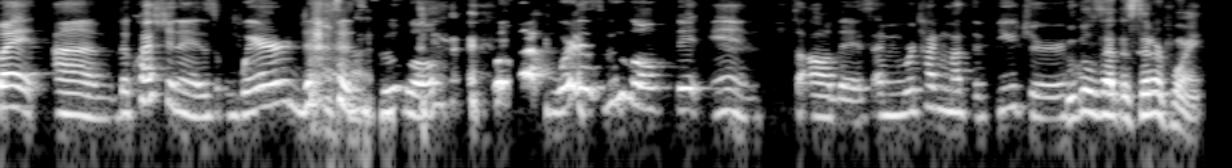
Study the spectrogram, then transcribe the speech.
But um, the question is, where does Google, where does Google fit in to all this? I mean, we're talking about the future. Google's at the center point.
